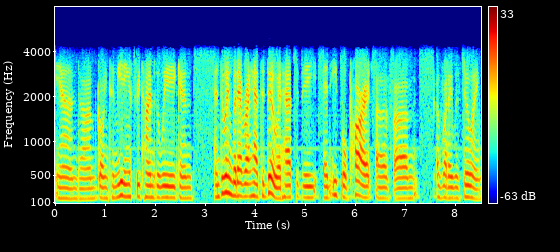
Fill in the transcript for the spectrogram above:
and um, going to meetings three times a week and and doing whatever I had to do. It had to be an equal part of um, of what I was doing,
